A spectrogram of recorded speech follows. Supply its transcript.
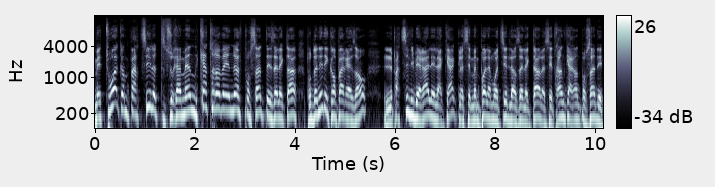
mais toi, comme parti, là, tu ramènes 89% de tes électeurs. Pour donner des comparaisons, le Parti libéral et la CAQ, c'est même pas la moitié de leurs électeurs. C'est 30-40 des,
